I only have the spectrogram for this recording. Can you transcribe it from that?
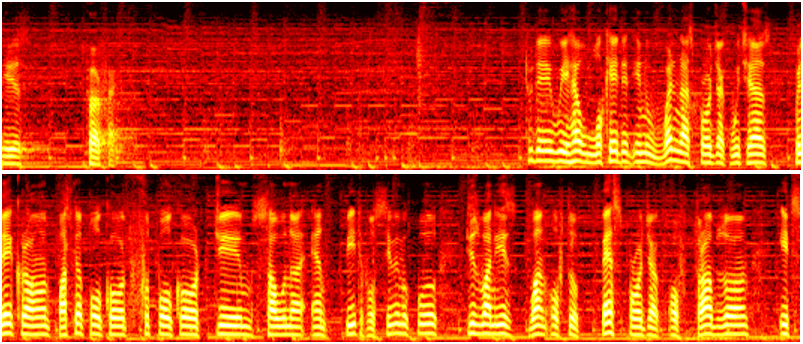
is perfect. Today we have located in a very nice project which has playground, basketball court, football court, gym, sauna and beautiful swimming pool. This one is one of the best project of Trabzon. It's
